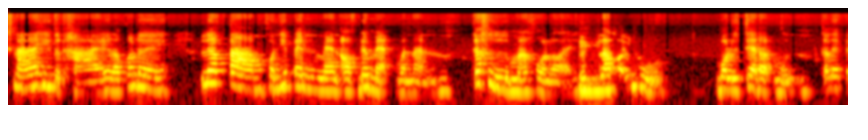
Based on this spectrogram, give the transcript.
ชนะนาทีสุดท้ายแล้วก็เลยเลือกตามคนที่เป็น Man of the Match วันนั้น ก็คือมาโคลอยอือฮึแล้วเขาอยู่โบรุสเซียดอร์ทมุนด์ก็เลยไป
